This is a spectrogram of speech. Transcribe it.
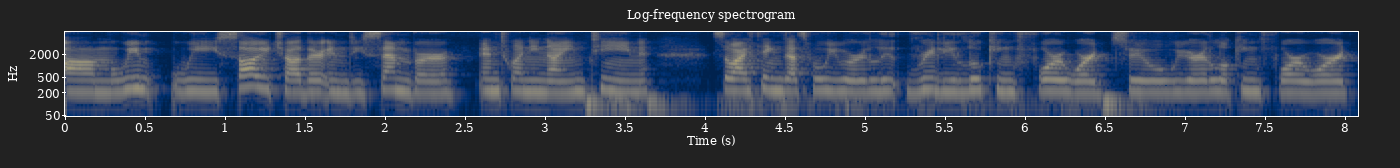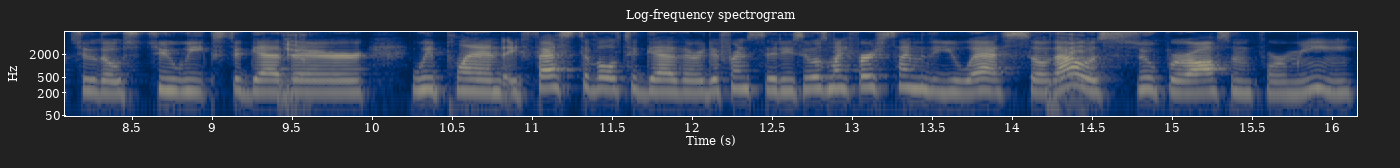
um, we we saw each other in December in 2019. So I think that's what we were li- really looking forward to. We were looking forward to those two weeks together. We planned a festival together, different cities. It was my first time in the U.S., so that Right. was super awesome for me.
